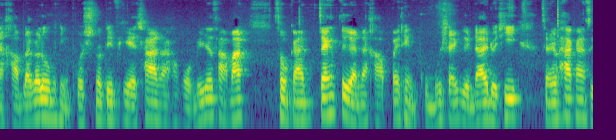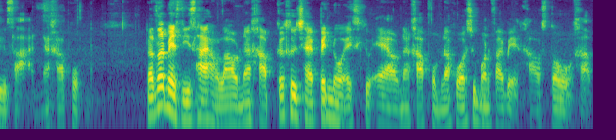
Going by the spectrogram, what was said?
นะครับแล้วก็รวมไปถึง Push Notification นะครับผมที่จะสามารถส่งการแจ้งเตือนนะครับไปถึงกลุ่มผู้ใช้อื่นได้โดยที่จะไม่พลาดการสื่อสารนะครับผม Database Design ของเรานะครับก็คือใช้เป็น NoSQL นะครับผมและโฮสต์อยู่บน Firebase Cloud Store ครับ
